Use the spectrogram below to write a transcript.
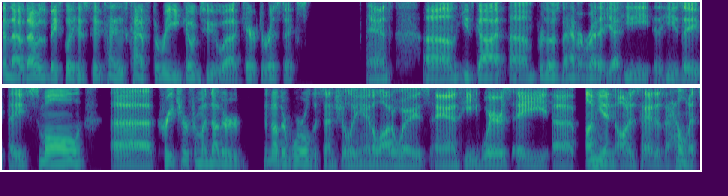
And that, that was basically his his, his kind of three go to uh, characteristics and um, he's got um, for those that haven't read it yet he he's a a small uh, creature from another another world essentially in a lot of ways. And he wears a uh, onion on his head as a helmet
